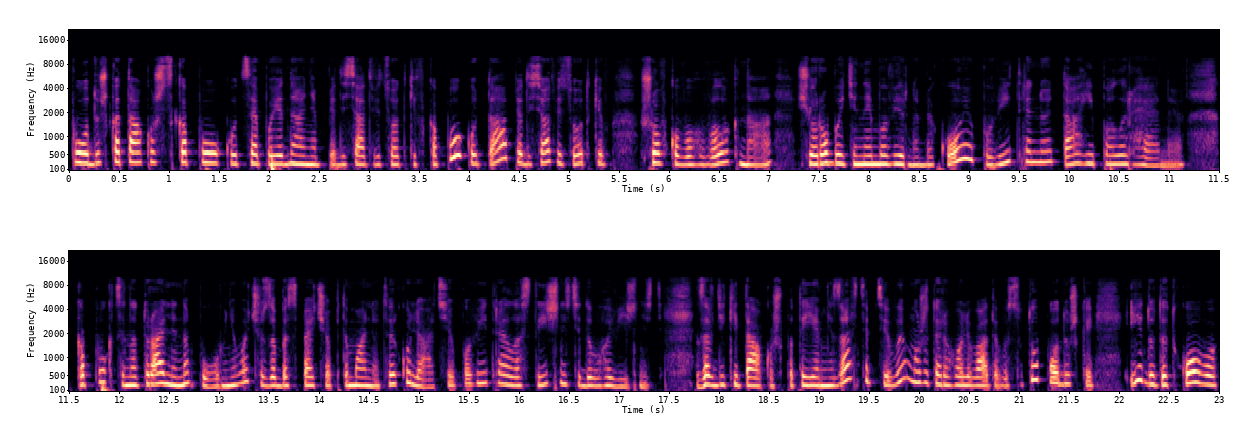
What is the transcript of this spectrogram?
Подушка також з капоку, це поєднання 50% капоку та 50% шовкового волокна, що робить її неймовірно м'якою, повітряною та гіпоалергенною. Капок це натуральний наповнювач, що забезпечує оптимальну циркуляцію повітря, еластичність і довговічність. Завдяки також потаємній застібці ви можете регулювати висоту подушки і додатково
